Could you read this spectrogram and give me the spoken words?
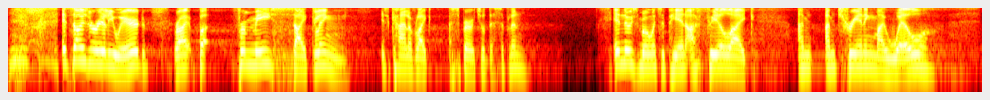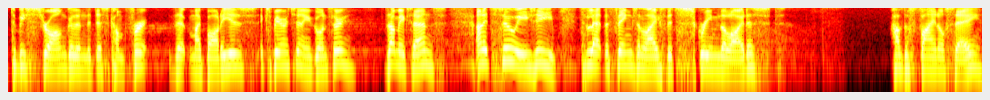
it sounds really weird, right? But for me, cycling is kind of like a spiritual discipline. In those moments of pain, I feel like I'm, I'm training my will to be stronger than the discomfort that my body is experiencing and going through. Does that make sense? And it's so easy to let the things in life that scream the loudest have the final say.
